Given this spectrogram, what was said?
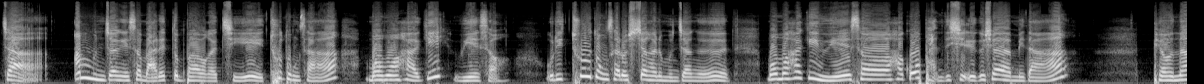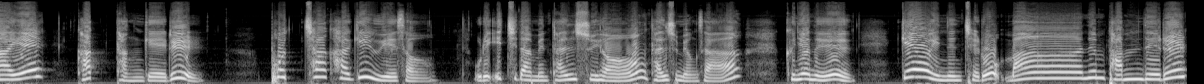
자, 앞 문장에서 말했던 바와 같이 to 동사 뭐뭐 하기 위해서 우리 to 동사로 시작하는 문장은 뭐뭐 하기 위해서 하고 반드시 읽으셔야 합니다. 변화의 각 단계를 포착하기 위해서 우리 이치다면 단수형 단수명사 그녀는 깨어 있는 채로 많은 밤들을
